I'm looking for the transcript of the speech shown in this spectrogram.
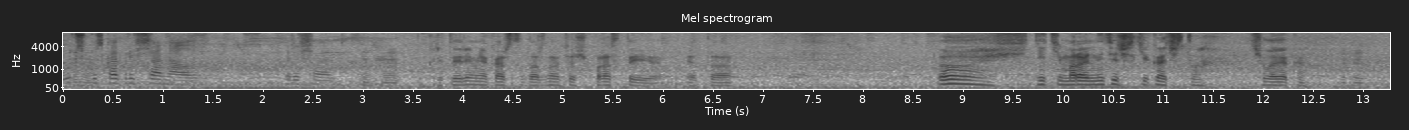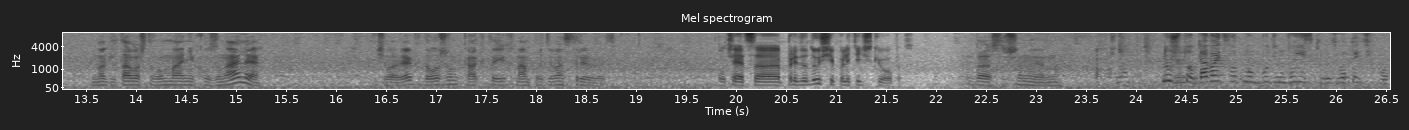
Лучше Мгм. пускай профессионалы решают. Мгм. Критерии, мне кажется, должны быть очень простые. Это ой, некие морально-этические качества человека. Мгм. Но для того, чтобы мы о них узнали, человек должен как-то их нам продемонстрировать. Получается, предыдущий политический опыт. Да, совершенно верно. Ну что, давайте вот мы будем выискивать вот этих вот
